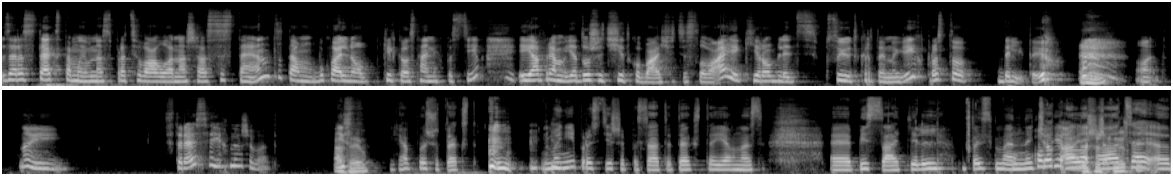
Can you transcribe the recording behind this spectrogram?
зараз з текстами в нас працювала наша асистент, там буквально кілька останніх постів. І я прям я дуже чітко бачу ці слова, які роблять, псують картину. Я їх просто делітаю. От. Ну і стараюся їх не вживати. А І ти? Я пишу текст. Мені простіше писати тексти. Я в нас писатель, письменничок, але а, це. Е,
